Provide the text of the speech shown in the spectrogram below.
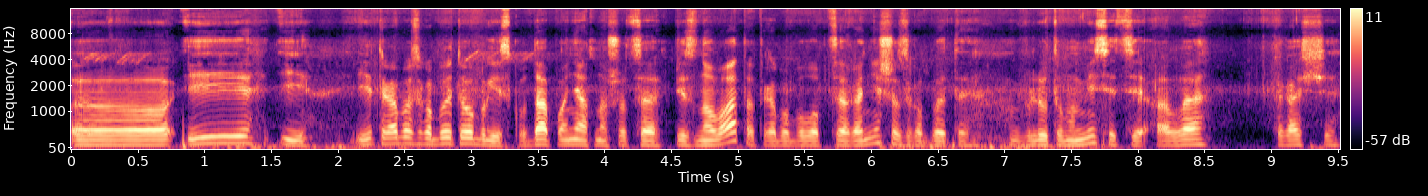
Е, і, і, і треба зробити обрізку. Да, понятно, що це пізновато, треба було б це раніше зробити в лютому місяці, але краще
